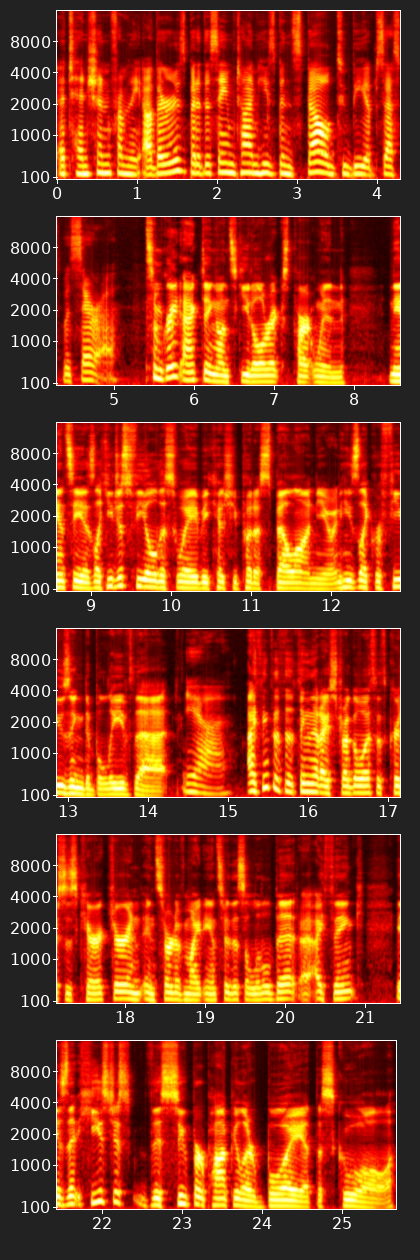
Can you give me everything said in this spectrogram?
attention from the others, but at the same time, he's been spelled to be obsessed with Sarah. Some great acting on Skeet Ulrich's part when Nancy is like, "You just feel this way because she put a spell on you," and he's like refusing to believe that. Yeah. I think that the thing that I struggle with with Chris's character, and, and sort of might answer this a little bit, I, I think, is that he's just this super popular boy at the school.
